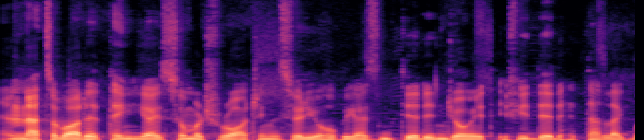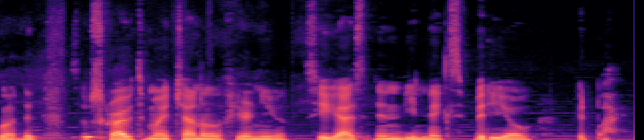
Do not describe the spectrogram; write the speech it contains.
And that's about it. Thank you guys so much for watching this video. Hope you guys did enjoy it. If you did hit that like button. Subscribe to my channel if you're new. See you guys in the next video. Goodbye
